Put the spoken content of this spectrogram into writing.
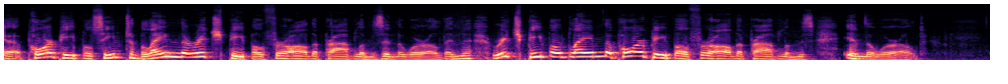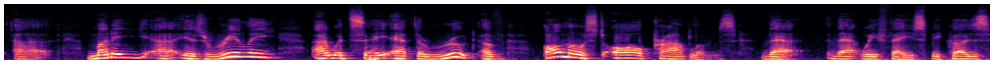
uh, poor people seem to blame the rich people for all the problems in the world, and the rich people blame the poor people for all the problems in the world. Uh, money uh, is really, I would say, at the root of almost all problems that that we face because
